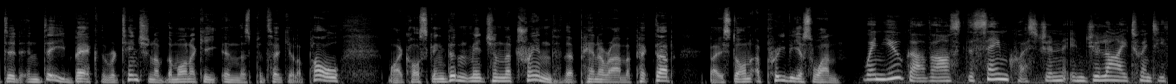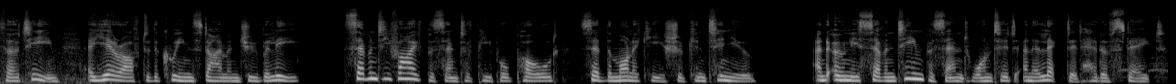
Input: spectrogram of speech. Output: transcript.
did indeed back the retention of the monarchy in this particular poll, Mike Hosking didn't mention the trend that Panorama picked up based on a previous one. When YouGov asked the same question in July 2013, a year after the Queen's Diamond Jubilee, 75% of people polled said the monarchy should continue, and only 17% wanted an elected head of state.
